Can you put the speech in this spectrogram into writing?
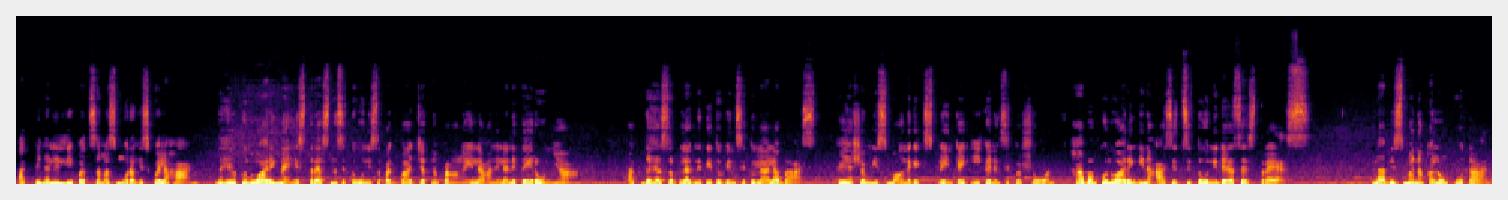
at pinalilipat sa mas murang eskwelahan dahil kunwaring nai-stress na si Tony sa pag-budget ng pangangailangan nila ni Tyrone niya. At dahil sa vlog ni Tito Vince ito lalabas, kaya siya mismo ang nag-explain kay Ika ng sitwasyon habang kunwaring inaasid si Tony dahil sa stress. Labis man ang kalungkutan,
